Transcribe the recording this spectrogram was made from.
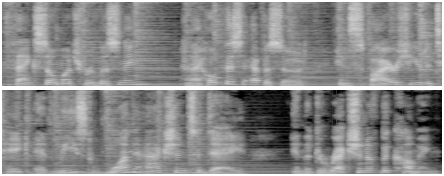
Thanks so much for listening, and I hope this episode inspires you to take at least one action today in the direction of becoming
